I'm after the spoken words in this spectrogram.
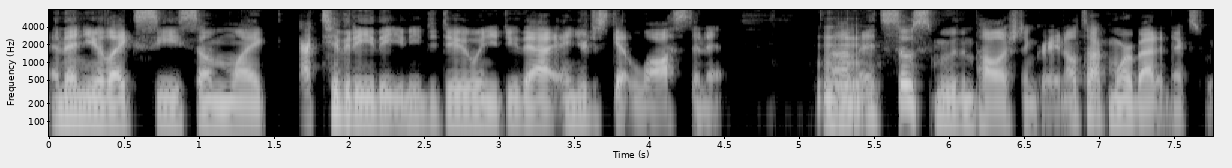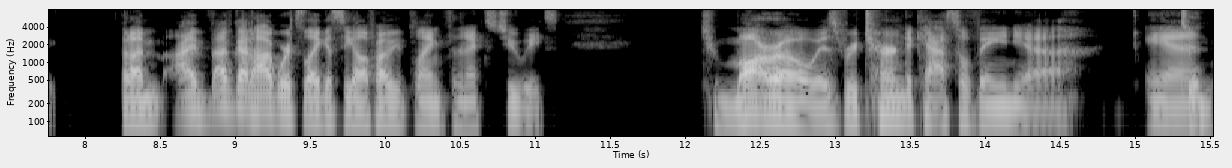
and then you like see some like activity that you need to do, and you do that, and you just get lost in it. Um, Mhm. and it's so smooth and polished and great. And I'll talk more about it next week. But I'm I've I've got Hogwarts Legacy. I'll probably be playing for the next two weeks. Tomorrow is Return to Castlevania, and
